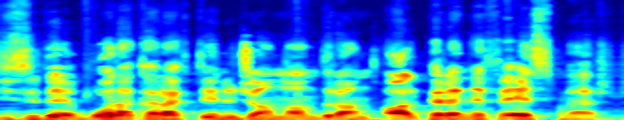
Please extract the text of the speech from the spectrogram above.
Dizide Bora karakterini canlandıran Alperen Efe Esmer.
